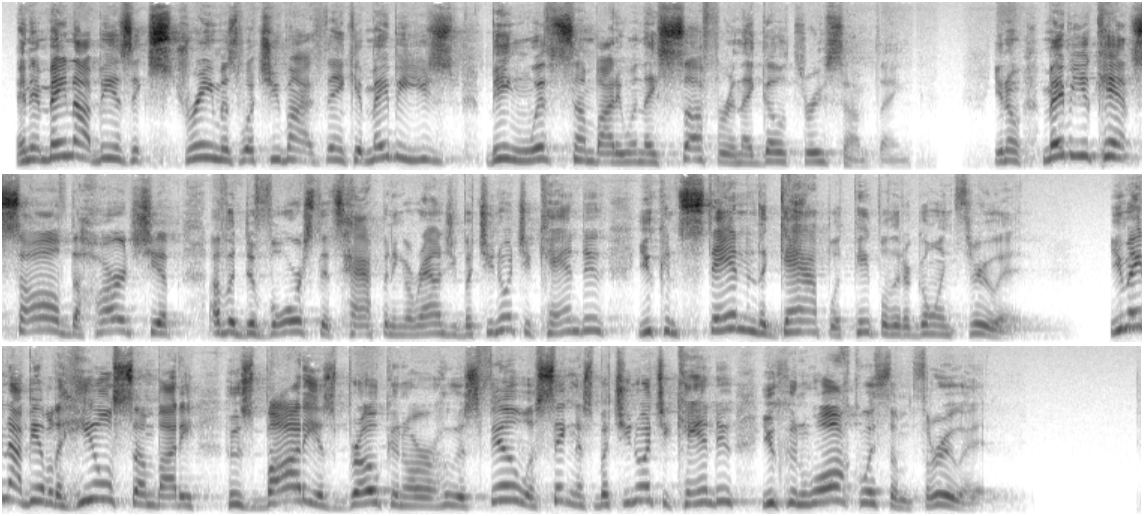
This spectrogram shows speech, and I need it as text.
And it may not be as extreme as what you might think. It may be you just being with somebody when they suffer and they go through something. You know, maybe you can't solve the hardship of a divorce that's happening around you, but you know what you can do? You can stand in the gap with people that are going through it. You may not be able to heal somebody whose body is broken or who is filled with sickness, but you know what you can do? You can walk with them through it.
